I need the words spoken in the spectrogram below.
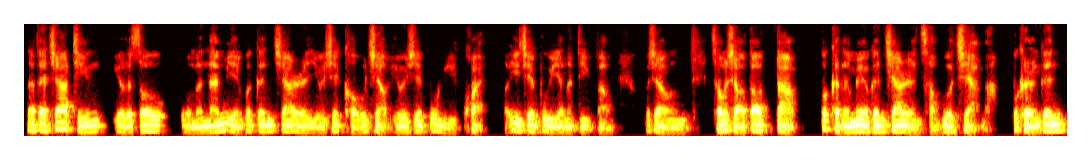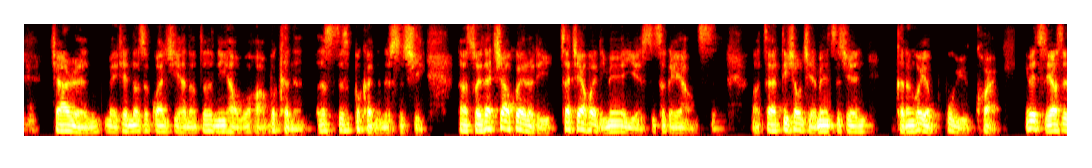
那在家庭，有的时候我们难免会跟家人有一些口角，有一些不愉快、意见不一样的地方。我想从小到大。不可能没有跟家人吵过架嘛？不可能跟家人每天都是关系很好，都是你好我好，不可能，这这是不可能的事情。那所以在教会里，在教会里面也是这个样子啊，在弟兄姐妹之间可能会有不愉快，因为只要是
